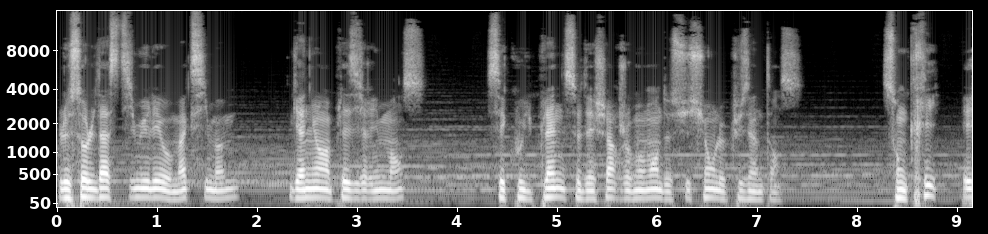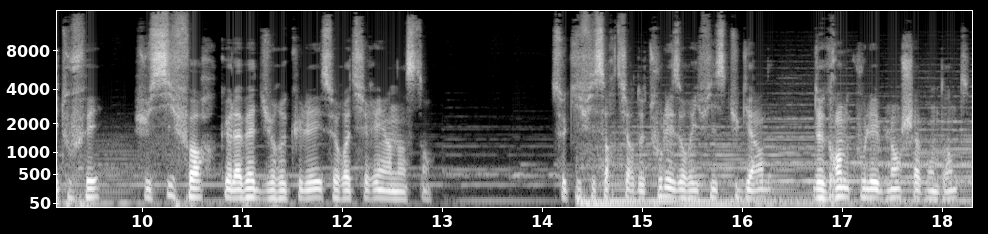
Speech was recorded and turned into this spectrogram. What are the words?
Le soldat stimulé au maximum, gagnant un plaisir immense, ses couilles pleines se déchargent au moment de succion le plus intense. Son cri, étouffé, fut si fort que la bête dut reculer et se retirer un instant. Ce qui fit sortir de tous les orifices du garde de grandes coulées blanches abondantes,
